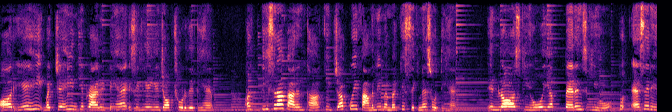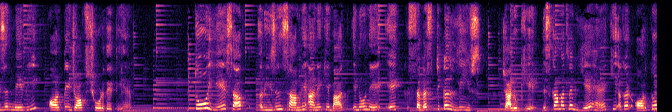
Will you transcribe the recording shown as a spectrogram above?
और ये ही, बच्चे ही इनकी प्रायोरिटी है, इसीलिए ये जॉब छोड़ देती है। और तीसरा कारण था कि जब कोई फैमिली मेंबर की सिकनेस होती है इन लॉज की हो या पेरेंट्स की हो तो ऐसे रीज़न में भी औरतें जॉब्स छोड़ देती हैं। तो ये सब रीज़न सामने आने के बाद इन्होंने एक सबेस्टिकल लीव्स चालू किए। इसका मतलब ये है कि अगर औरतों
